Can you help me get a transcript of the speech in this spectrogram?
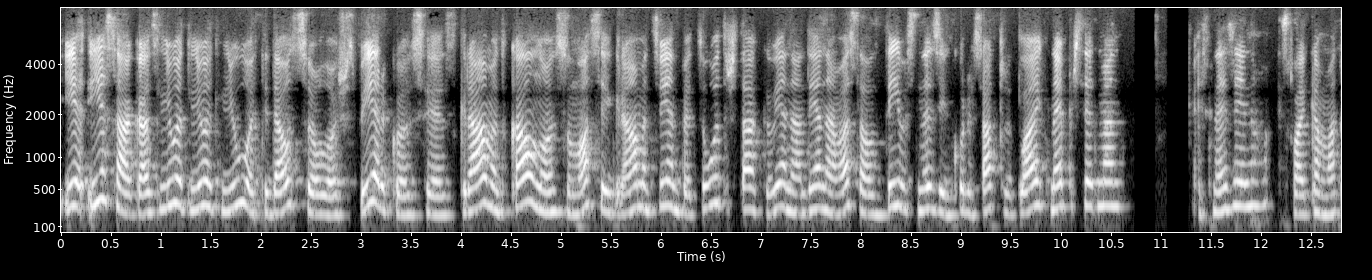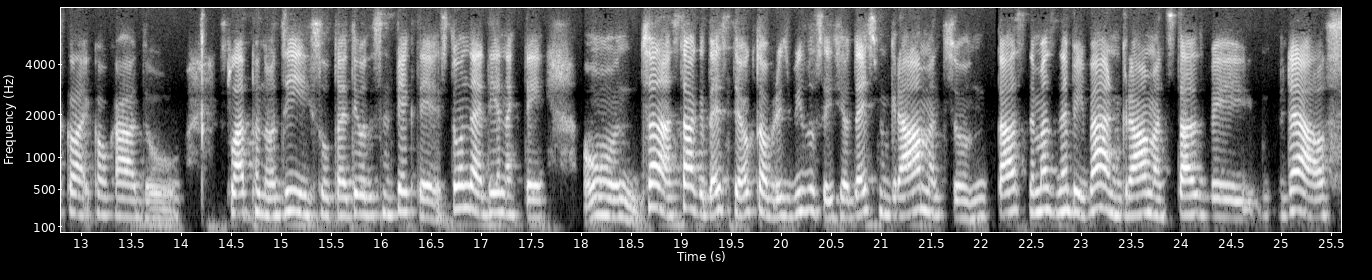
iesākās ļoti, ļoti, ļoti daudzsološas, pierakosies grāmatu kalnos un lasīju grāmatas vienu pēc otras, tā ka vienā dienā vesels divas, nezinu, kur es atradu laiku, neprasiet man. Es nezinu, es laikam atklāju kaut kādu slepeno dzīslu, tai 25. stundai diennaktī. Un sanāca tā, ka 10. oktobrī bija izlasījis jau desmit grāmatas, un tās nemaz nebija bērnu grāmatas, tās bija reāls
